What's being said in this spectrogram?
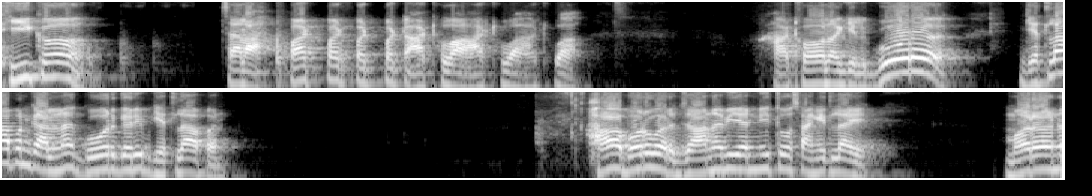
ठीक. चला पटपट पटपट आठवा आठवा आठवा. आठवावं लागेल. गोर. घेतला आपण काल ना? गोर गरीब घेतला आपण. हा बरोबर. जानवी यांनी तो सांगितलाय. मरण.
